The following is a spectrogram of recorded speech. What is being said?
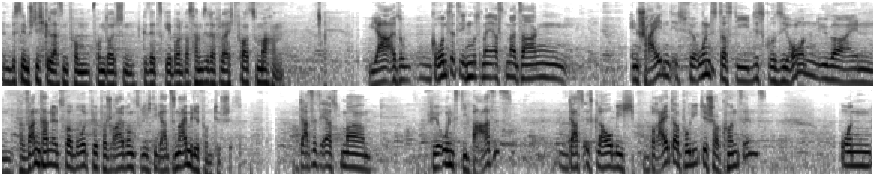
ein bisschen im Stich gelassen vom, vom deutschen Gesetzgeber und was haben Sie da vielleicht vorzumachen? Ja, also grundsätzlich muss man erst mal sagen, Entscheidend ist für uns, dass die Diskussion über ein Versandhandelsverbot für verschreibungspflichtige Arzneimittel vom Tisch ist. Das ist erstmal für uns die Basis. Das ist, glaube ich, breiter politischer Konsens. Und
